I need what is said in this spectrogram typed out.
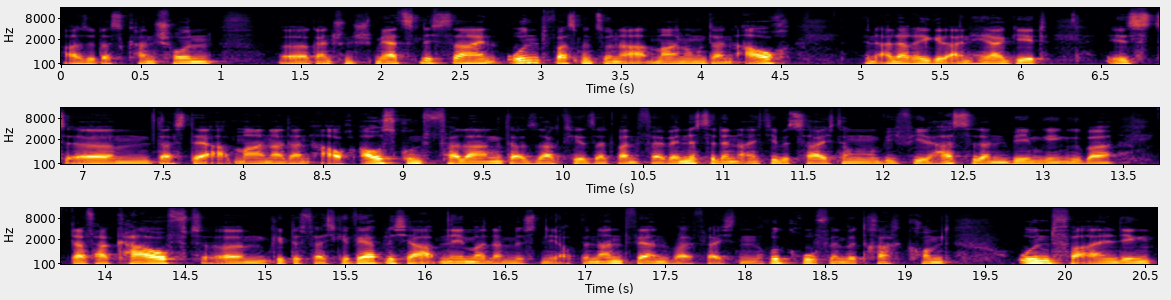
Also das kann schon äh, ganz schön schmerzlich sein und was mit so einer Abmahnung dann auch in aller Regel einhergeht, ist, ähm, dass der Abmahner dann auch Auskunft verlangt. Also sagt hier, seit wann verwendest du denn eigentlich die Bezeichnung? Wie viel hast du dann wem gegenüber da verkauft? Ähm, gibt es vielleicht gewerbliche Abnehmer? Dann müssen die auch benannt werden, weil vielleicht ein Rückruf in Betracht kommt. Und vor allen Dingen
